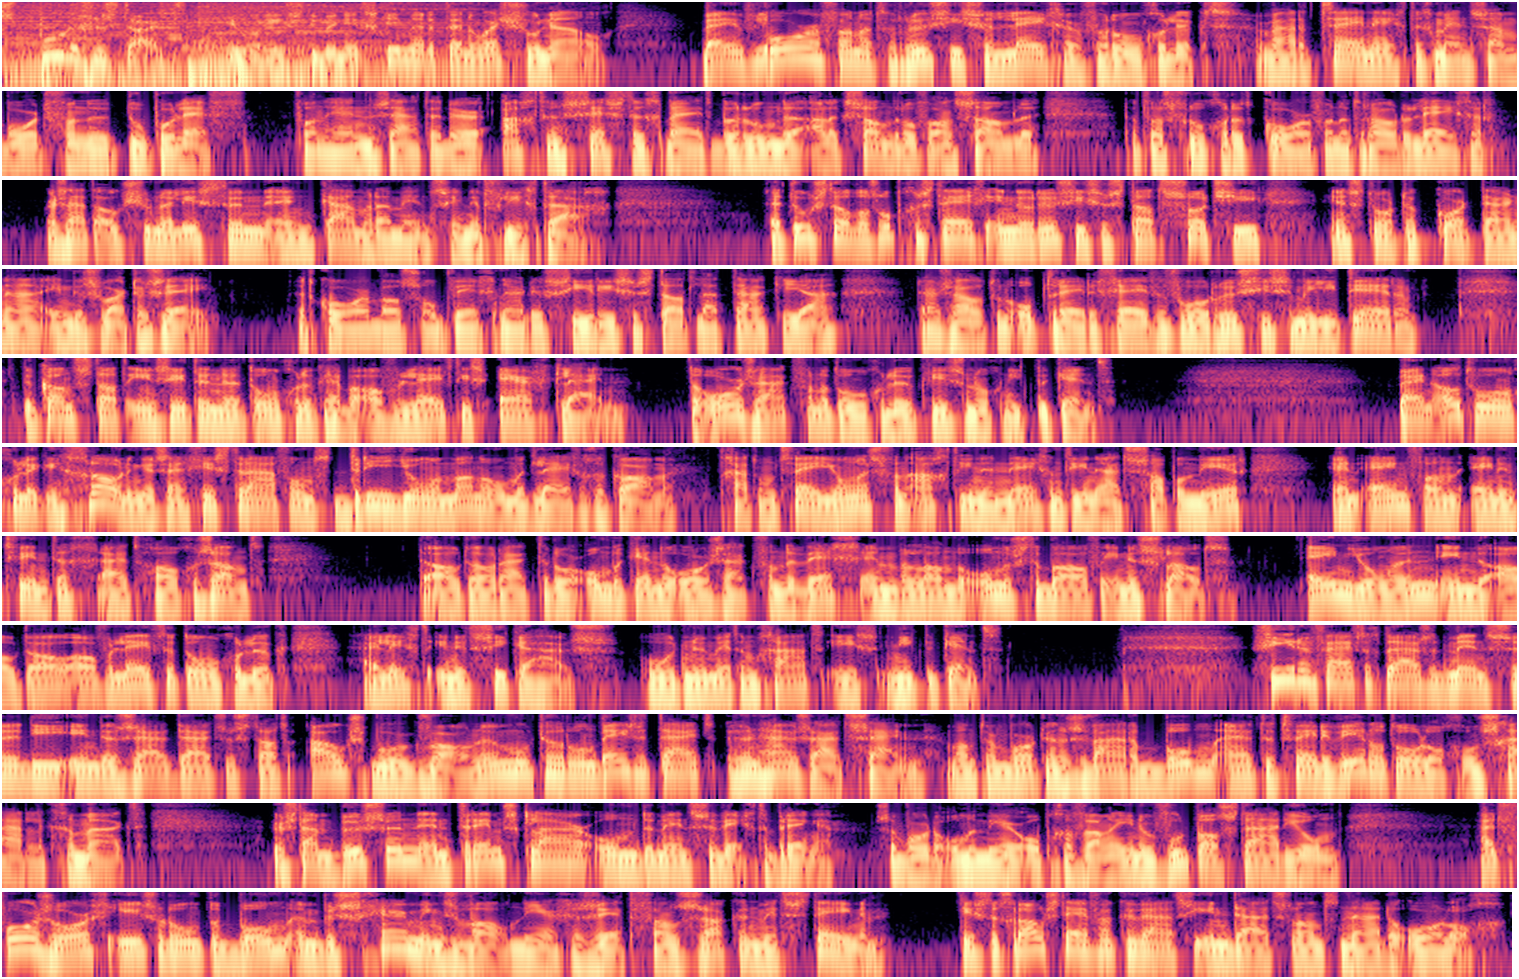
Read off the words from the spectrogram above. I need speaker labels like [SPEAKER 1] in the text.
[SPEAKER 1] spoedige start.
[SPEAKER 2] Joris Stubenitski met het NOS-journaal. Bij een vliegtuig van het Russische leger verongelukt. Er waren 92 mensen aan boord van de Tupolev. Van hen zaten er 68 bij het beroemde Alexandrov-ensemble. Dat was vroeger het koor van het Rode Leger. Er zaten ook journalisten en cameramensen in het vliegtuig. Het toestel was opgestegen in de Russische stad Sochi... en stortte kort daarna in de Zwarte Zee. Het koor was op weg naar de Syrische stad Latakia. Daar zou het een optreden geven voor Russische militairen. De kans dat inzittenden het ongeluk hebben overleefd is erg klein. De oorzaak van het ongeluk is nog niet bekend. Bij een autoongeluk in Groningen zijn gisteravond drie jonge mannen om het leven gekomen. Het gaat om twee jongens van 18 en 19 uit Sappemeer en één van 21 uit Hoge Zand. De auto raakte door onbekende oorzaak van de weg en belandde ondersteboven in een sloot. Eén jongen in de auto overleeft het ongeluk. Hij ligt in het ziekenhuis. Hoe het nu met hem gaat is niet bekend. 54.000 mensen die in de Zuid-Duitse stad Augsburg wonen... moeten rond deze tijd hun huis uit zijn. Want er wordt een zware bom uit de Tweede Wereldoorlog onschadelijk gemaakt. Er staan bussen en trams klaar om de mensen weg te brengen. Ze worden onder meer opgevangen in een voetbalstadion. Uit voorzorg is rond de bom een beschermingswal neergezet... van zakken met stenen. Het is de grootste evacuatie in Duitsland na de oorlog.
